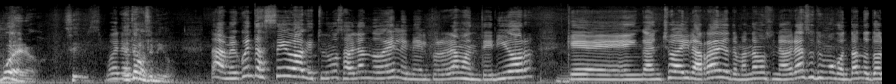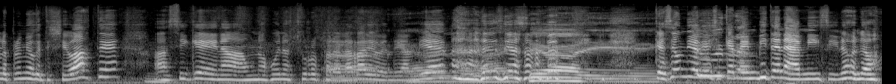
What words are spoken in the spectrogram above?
Bueno, sí, Bueno, estamos sí. en vivo. Nada, me cuenta Seba, que estuvimos hablando de él en el programa anterior, que enganchó ahí la radio, te mandamos un abrazo, estuvimos contando todos los premios que te llevaste, así que nada, unos buenos churros para la radio vendrían bien. Seba que sea un día que, que me inviten a mí, si no, no.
